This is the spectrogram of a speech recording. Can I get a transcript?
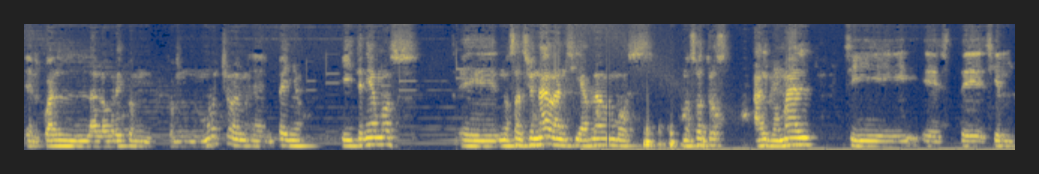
el cual la logré con, mucho em, empeño. Y teníamos, eh, nos sancionaban si hablábamos nosotros algo mal, si, este, si el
